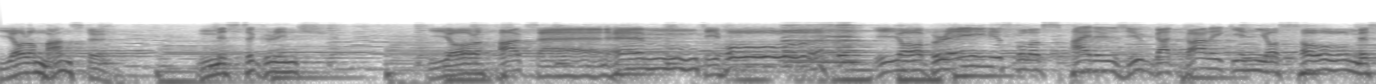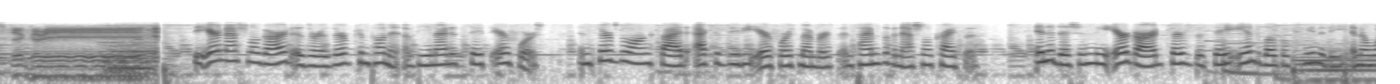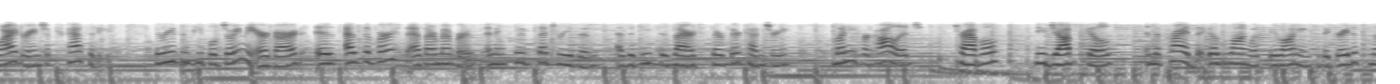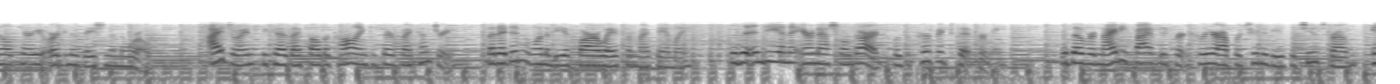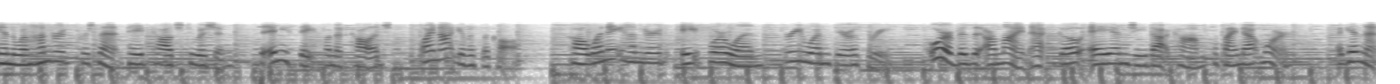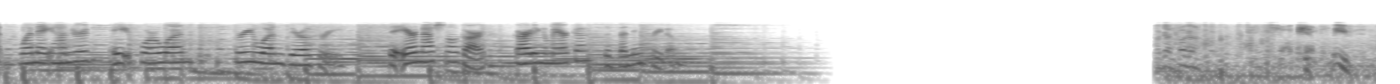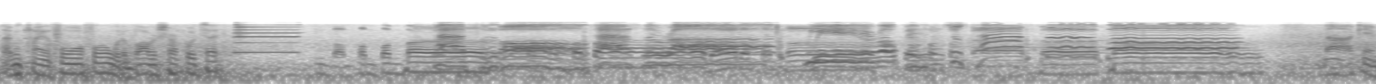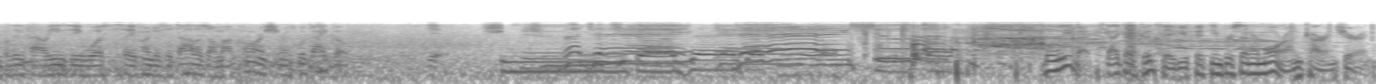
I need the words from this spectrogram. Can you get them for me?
You're a monster, Mr. Grinch. Your heart's an empty hole. Your brain is full of spiders. You've got garlic in your soul, Mr. Grinch. The Air National Guard is a reserve component of the United States Air Force and serves alongside active duty Air Force members in times of a national crisis. In addition, the Air Guard serves the state and local community in a wide range of capacities. The reason people join the Air Guard is as diverse as our members and includes such reasons as a deep desire to serve their country, money for college, travel, new job skills, and the pride that goes along with belonging to the greatest military organization in the world. I joined because I felt a calling to serve my country, but I didn't want to be far away from my family, so the Indiana Air National Guard was a perfect fit for me. With over 95 different career opportunities to choose from and 100% paid college tuition to any state funded college, why not give us a call? Call 1 800 841 3103 or visit online at goang.com to find out more. Again, that's 1 800 841 3103. The Air National Guard, guarding America, defending freedom. Okay, okay. I can't believe it. I've been playing 4 on 4 with a barbershop quartet. Pass the ball, pass the rock. We're open, just pass the ball. Nah, I can't believe how easy it was to save hundreds of dollars on my car insurance with Geico. Yeah. Believe it, Geico could save you 15% or more on car insurance.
